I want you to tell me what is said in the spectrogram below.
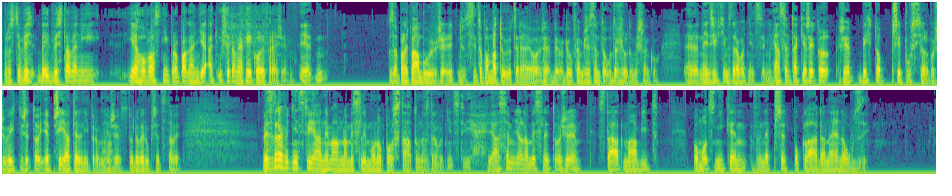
prostě vy, být vystavený jeho vlastní propagandě, ať už je tam jakýkoliv režim. Je, Zaplať pámbu, že si to pamatuju, teda, jo, že doufám, že jsem to udržel, tu myšlenku. E, nejdřív tím zdravotnictvím. Já jsem taky řekl, že bych to připustil, nebo že, bych, že to je přijatelný pro mě, no. že to dovedu představit. Ve zdravotnictví já nemám na mysli monopol státu na zdravotnictví. Já jsem měl na mysli to, že stát má být pomocníkem v nepředpokládané nouzi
